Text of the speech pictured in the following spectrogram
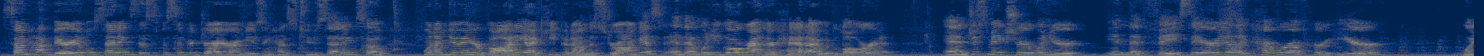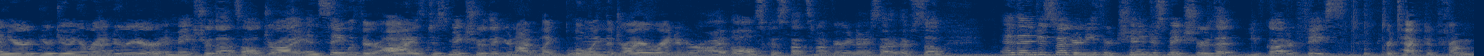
Some have variable settings. This specific dryer I'm using has two settings. So when I'm doing her body, I keep it on the strongest. And then when you go around their head, I would lower it. And just make sure when you're in the face area, like cover up her ear when you're you're doing around your ear and make sure that's all dry and same with their eyes just make sure that you're not like blowing the dryer right in her eyeballs because that's not very nice either so and then just underneath her chin just make sure that you've got her face protected from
